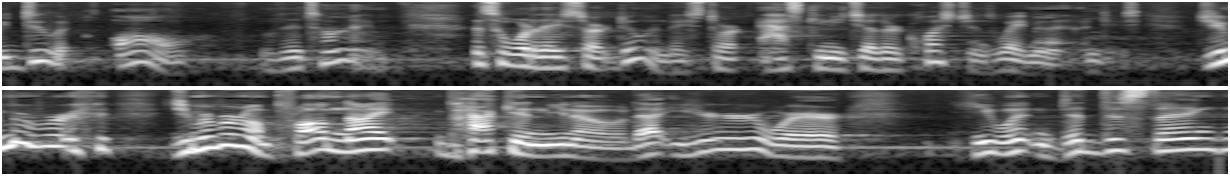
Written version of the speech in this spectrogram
We do it all the time. And so what do they start doing? They start asking each other questions. Wait a minute. Do you remember do you remember on prom night back in, you know, that year where he went and did this thing?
